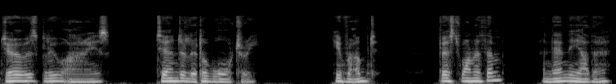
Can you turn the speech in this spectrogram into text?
Joe's blue eyes turned a little watery. He rubbed, first one of them and then the other,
